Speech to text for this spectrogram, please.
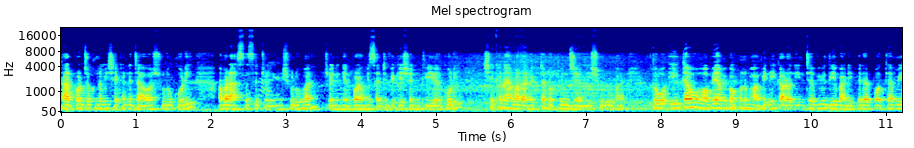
তারপর যখন আমি সেখানে যাওয়া শুরু করি, আমার আস্তে আস্তে ট্রেনিং শুরু হয়। ট্রেনিংয়ের পর আমি সার্টিফিকেশন ক্লিয়ার করি। সেখানে আমার আরেকটা নতুন জার্নি শুরু হয়। তো এইটাও হবে, আমি কখনো ভাবিনি। কারণ ইন্টারভিউ দিয়ে বাড়ি ফেরার পথে আমি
